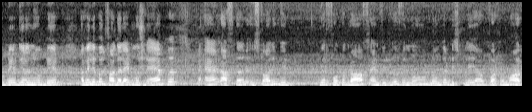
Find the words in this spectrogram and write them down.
update there is new update available for the Alight Motion app. And after installing it your photographs and videos will no longer display a watermark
